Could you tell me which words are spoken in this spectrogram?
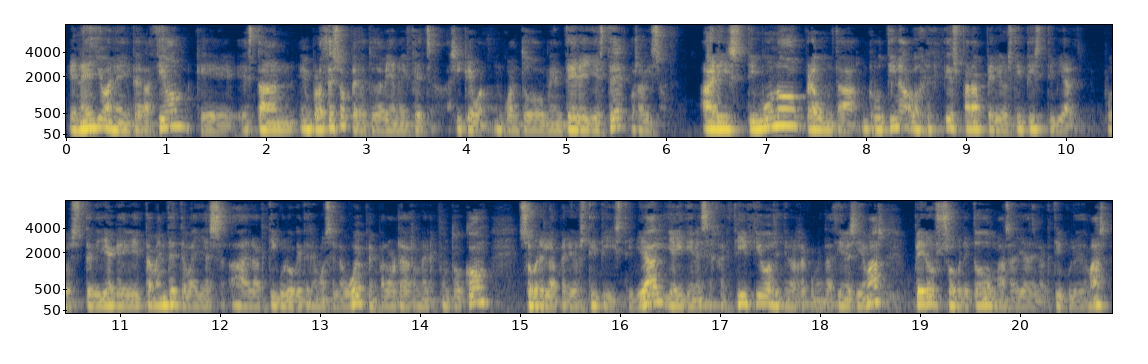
en ello, en la integración, que están en proceso, pero todavía no hay fecha. Así que bueno, en cuanto me entere y esté, os aviso. Aristimuno pregunta, ¿rutina o ejercicios para periostitis tibial? Pues te diría que directamente te vayas al artículo que tenemos en la web, en palabrasrunner.com, sobre la periostitis tibial, y ahí tienes ejercicios y tienes recomendaciones y demás, pero sobre todo, más allá del artículo y demás,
